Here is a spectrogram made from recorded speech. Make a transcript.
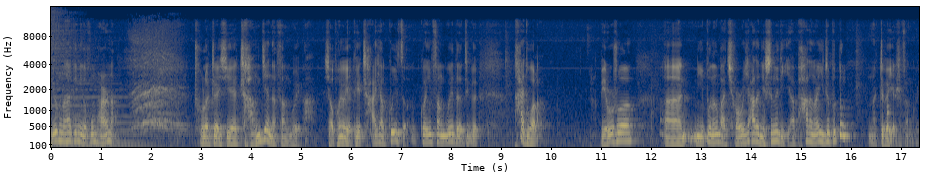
有可能还给你个红牌呢。除了这些常见的犯规啊，小朋友也可以查一下规则，关于犯规的这个太多了。比如说，呃，你不能把球压在你身子底下，趴在那儿一直不动，那这个也是犯规。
